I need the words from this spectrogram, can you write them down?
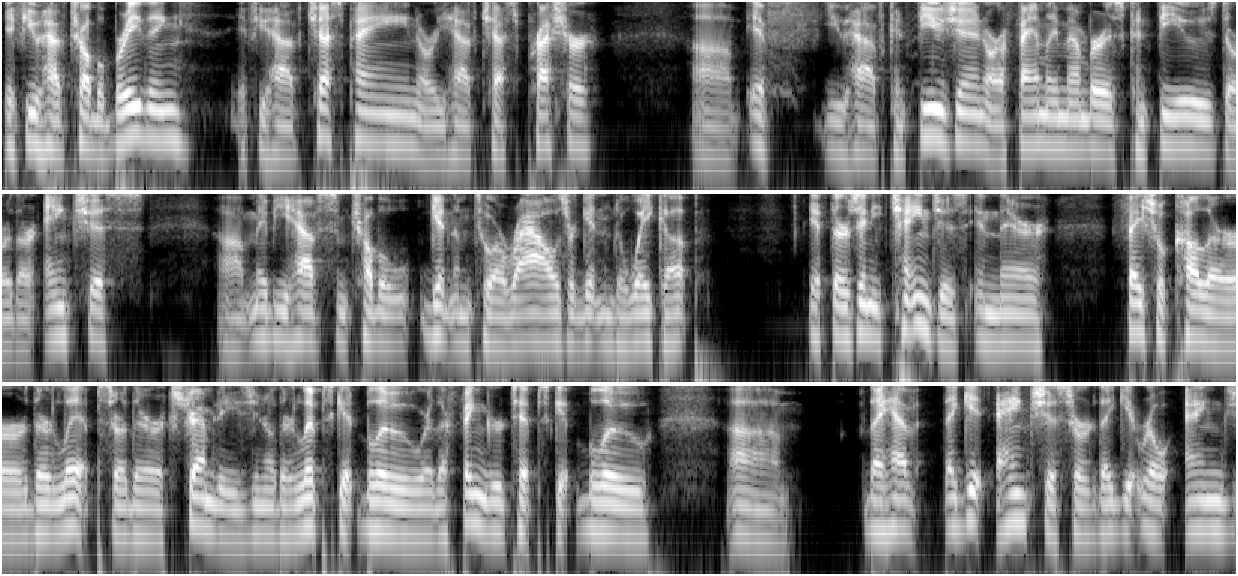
if you have trouble breathing, if you have chest pain or you have chest pressure, uh, if you have confusion or a family member is confused or they're anxious, uh, maybe you have some trouble getting them to arouse or getting them to wake up. If there's any changes in their facial color or their lips or their extremities. You know, their lips get blue or their fingertips get blue. Um, they have they get anxious or they get real ang-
